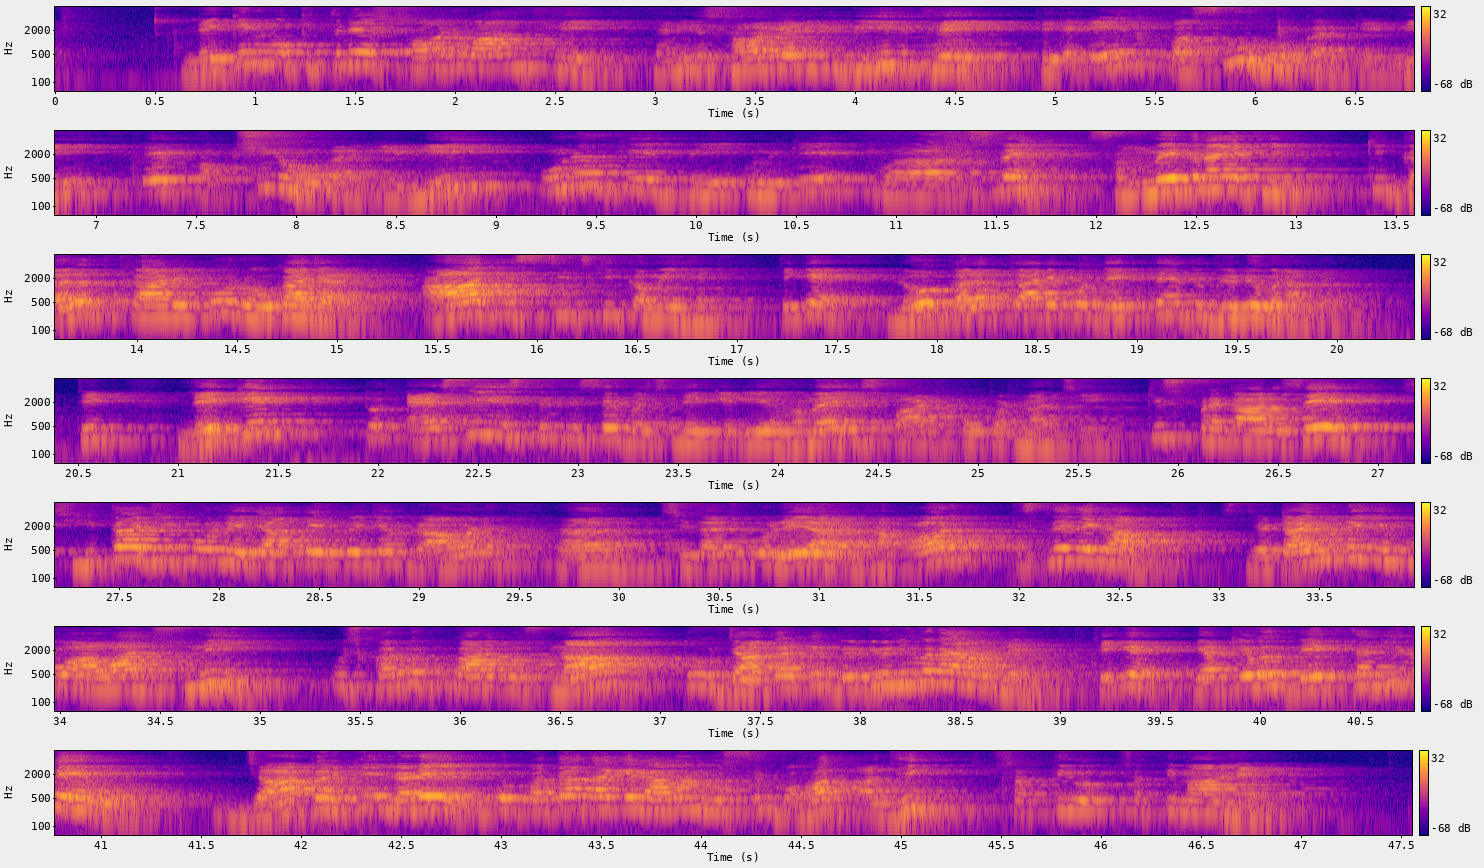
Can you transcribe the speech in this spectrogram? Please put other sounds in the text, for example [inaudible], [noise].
लेकिन वो कितने शौर्यवान थे, यानी कि शौर्य यानी कि वीर थे, ठीक है? एक पशु होकर के भी, एक पक्षी होकर के भी उनके भी, उनके इसमें संवेदनाएँ थी कि गलत कार्य को रोका जाए। आज इस चीज़ की कमी है, ठीक है? लोग गलत कार्य को देखते हैं तो वीडियो बनाते हैं, ठीक? लेकिन तो ऐसी स्थिति से बचने के लिए हमें इस पाठ को पढ़ना चाहिए। किस प्रकार से सीता जी को ले जाते हुए जब रावण सीता जी को ले जा रहा था और किसने देखा? जटायु ने ये वो आवाज़ सुनी, उस करुण पुकार को सुना तो जाकर के वीडियो नहीं बनाया उन्होंने ठीक है? या केवल देखता नहीं रहे वो? जाकर के लड़े, उनको पता था कि रावण मुझसे बहुत अधिक शक्ति, शक्तिमान है।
